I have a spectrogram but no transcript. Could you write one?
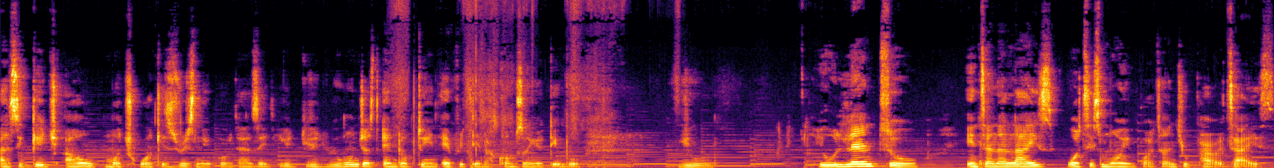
as you gauge how much work is reasonable. That's it. You, you, you won't just end up doing everything that comes on your table you you learn to internalize what is more important you prioritize.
